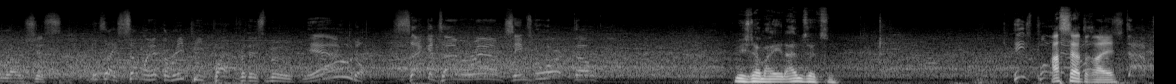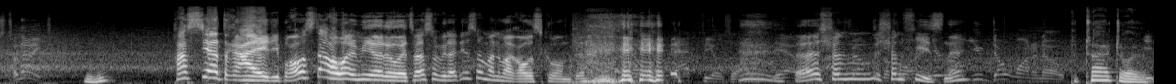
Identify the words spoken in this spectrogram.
ferocious? Looks like someone hit the repeat button for this move. Yeah. Brutal. Second time around seems to work though. Mich noch mal ihn ansetzen. Pulling Hast ja drei. tonight. Hast ja drei, die brauchst du auch bei mir, du. Jetzt weißt du, wie das ist, wenn man mal rauskommt. Das ist schon, ist schon fies, ne? You don't want to know. Total toll.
